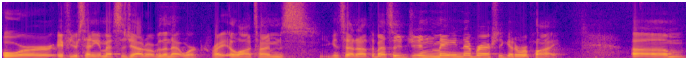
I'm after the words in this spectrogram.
or if you're sending a message out over the network, right? A lot of times you can send out the message and may never actually get a reply. Um,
